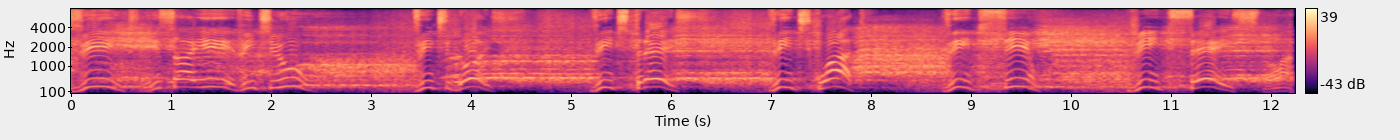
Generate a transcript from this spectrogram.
20, isso aí, 21, 22, 23, 24, 25, 26, vamos lá,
